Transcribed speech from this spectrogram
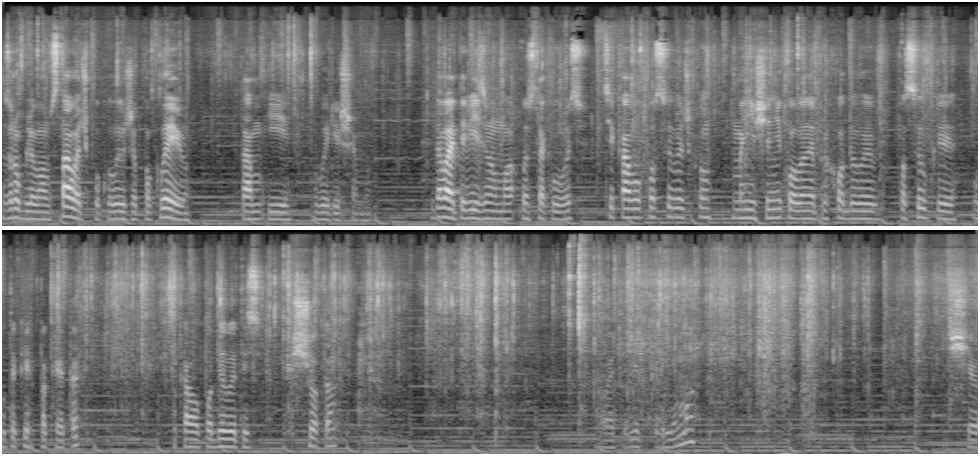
Зроблю вам ставочку, коли вже поклею, там і вирішимо. Давайте візьмемо ось таку ось цікаву посилочку. Мені ще ніколи не приходили посилки у таких пакетах. Цікаво подивитись, що там. Давайте відкриємо. Ще,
